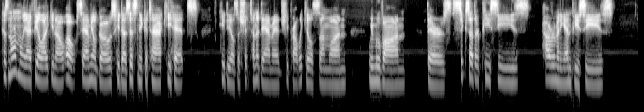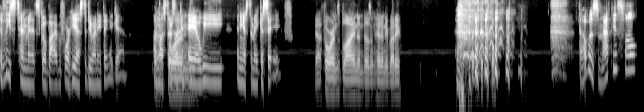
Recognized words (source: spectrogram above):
Because normally I feel like, you know, oh, Samuel goes, he does his sneak attack, he hits, he deals a shit ton of damage, he probably kills someone, we move on. There's six other PCs, however many NPCs. At least 10 minutes go by before he has to do anything again. Yeah, Unless there's like an AoE and he has to make a save. Yeah, Thorin's blind and doesn't hit anybody. that was Matthew's fault?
